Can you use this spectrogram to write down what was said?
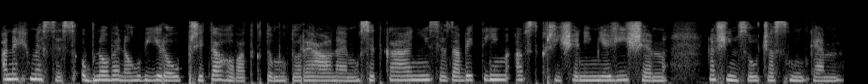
a nechme se s obnovenou vírou přitahovat k tomuto reálnému setkání se zabitým a vzkříšeným Ježíšem, naším současníkem.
